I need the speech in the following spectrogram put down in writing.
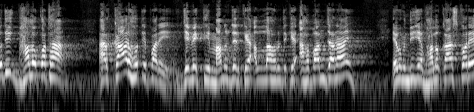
অধিক ভালো কথা আর কার হতে পারে যে ব্যক্তি মানুষদেরকে আল্লাহর দিকে আহ্বান জানায় এবং নিজে ভালো কাজ করে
